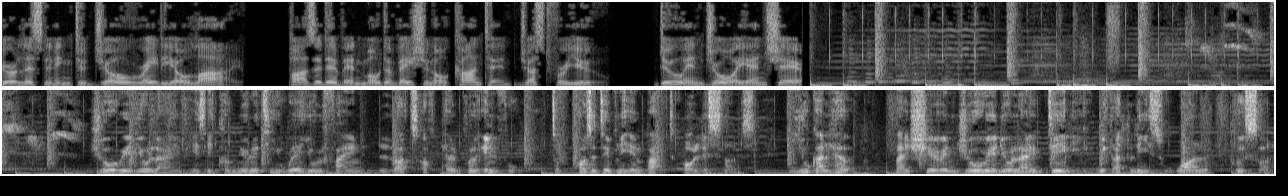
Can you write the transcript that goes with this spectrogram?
You're listening to Joe Radio Live. Positive and motivational content just for you. Do enjoy and share. Joe Radio Live is a community where you'll find lots of helpful info to positively impact our listeners. You can help by sharing Joe Radio Live daily with at least one person.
